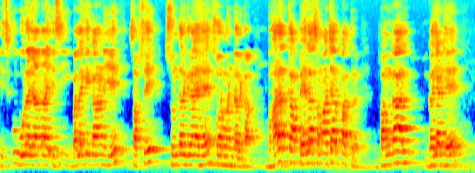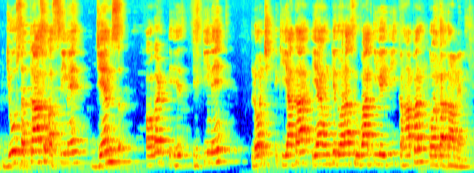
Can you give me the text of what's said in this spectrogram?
इसको बोला जाता है। इसी बलय के कारण ये सबसे सुंदर ग्रह है सौरमंडल का। भारत का पहला समाचार पत्र, बंगाल गजट है, जो 1780 में जेम्स ऑगट हिक्की ने लॉन्च किया था। यह उनके द्वारा शुरुआत की गई थी। कहाँ पर? कोलकाता में।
